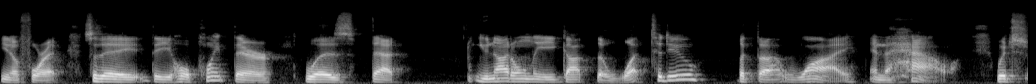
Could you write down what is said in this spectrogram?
you know, for it. So the the whole point there was that you not only got the what to do, but the why and the how, which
